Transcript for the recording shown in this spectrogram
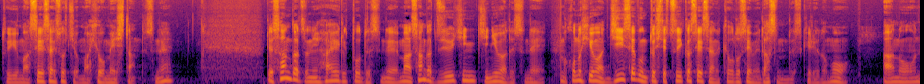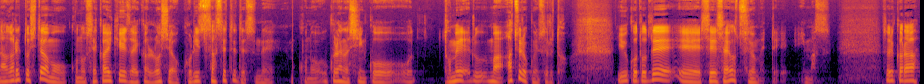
というまあ制裁措置をまあ表明したんですね。で3月に入るとですね、まあ、3月11日にはですね、まこの日は G7 として追加制裁の共同声明を出すんですけれども、あの流れとしてはもうこの世界経済からロシアを孤立させてですね、このウクライナ侵攻を止める、まあ、圧力にするということで、えー制裁を強めています。それから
